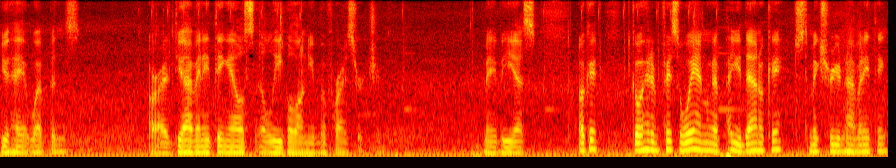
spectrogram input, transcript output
You hate weapons? Alright, do you have anything else illegal on you before I search you? Maybe yes. Okay, go ahead and face away. I'm gonna pat you down, okay? Just to make sure you don't have anything.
